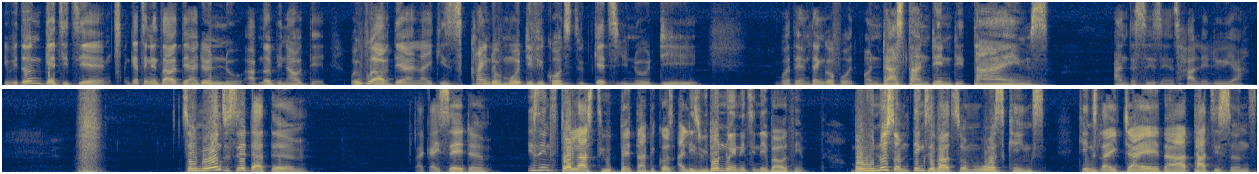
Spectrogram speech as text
If you don't get it here, getting it out there, I don't know. I've not been out there. But people out there, like, it's kind of more difficult to get, you know, the. But um, thank God for understanding the times and the seasons. Hallelujah. so you may want to say that, um, like I said, um, isn't Tola still better? Because at least we don't know anything about him. But we know some things about some worse kings. Kings like Jair that had 30 sons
